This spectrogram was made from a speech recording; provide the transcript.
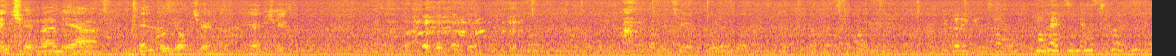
源泉啊名，源头涌泉啊，源泉。我还今天穿衣服，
